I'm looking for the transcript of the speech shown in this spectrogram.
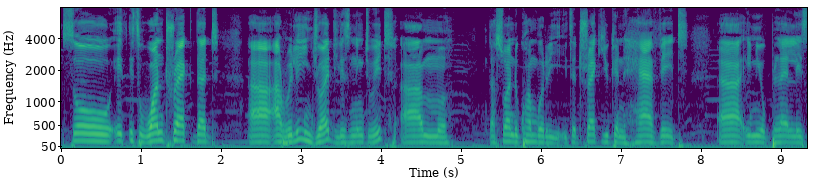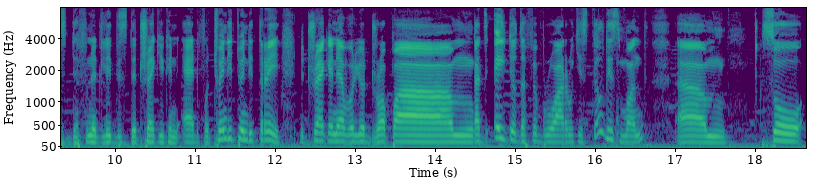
So it, it's one track that uh, i really enjoyed listening to it. Um, that's why Kwambori, it's a track you can have it uh, in your playlist. Definitely, this is the track you can add for 2023. The track and ever you drop um that's 8th of February, which is still this month. Um, so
